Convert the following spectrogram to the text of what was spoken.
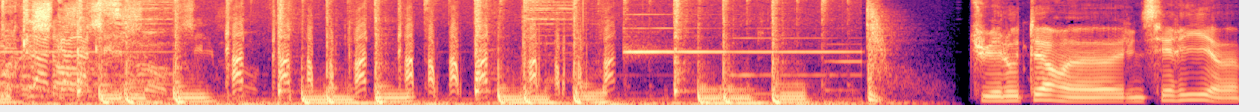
toute la galaxie. Tu es l'auteur euh, d'une série euh,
